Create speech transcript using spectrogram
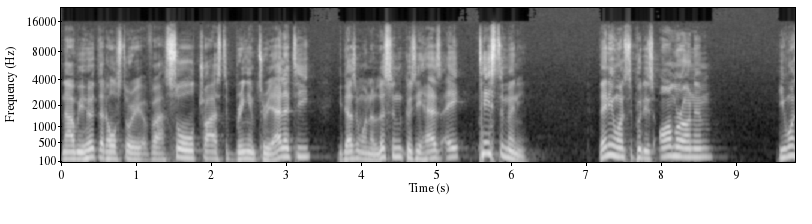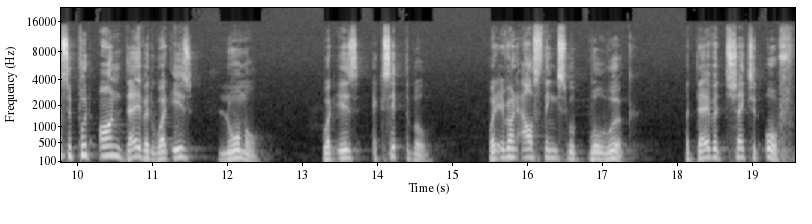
Now, we heard that whole story of how Saul tries to bring him to reality. He doesn't want to listen because he has a testimony. Then he wants to put his armor on him. He wants to put on David what is normal, what is acceptable, what everyone else thinks will, will work. But David shakes it off,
